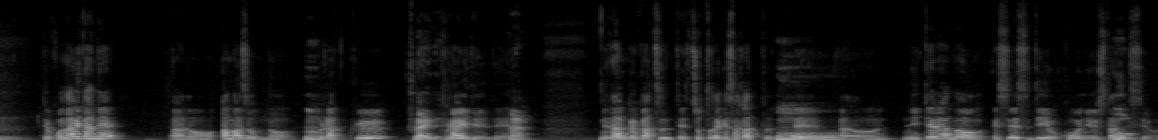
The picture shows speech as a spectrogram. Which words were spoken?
うん。でこの間ねあのアマゾンのブラックフライデフライデーで、ーは値段がガツンってちょっとだけ下がったんであの2テラの SSD を購入したんですよ、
